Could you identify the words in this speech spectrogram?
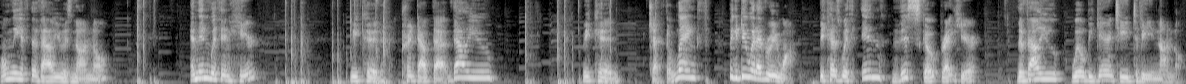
only if the value is non-null. And then within here, we could print out that value. We could check the length. We could do whatever we want because within this scope right here, the value will be guaranteed to be non-null.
